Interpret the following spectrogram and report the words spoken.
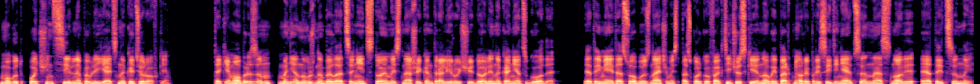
могут очень сильно повлиять на котировки. Таким образом, мне нужно было оценить стоимость нашей контролирующей доли на конец года. Это имеет особую значимость, поскольку фактически новые партнеры присоединяются на основе этой цены,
